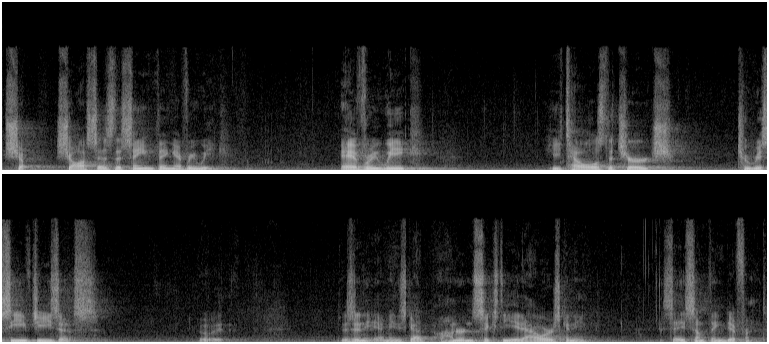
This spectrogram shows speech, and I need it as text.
Shaw says the same thing every week. Every week, he tells the church to receive Jesus. I mean, he's got 168 hours. Can he say something different?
